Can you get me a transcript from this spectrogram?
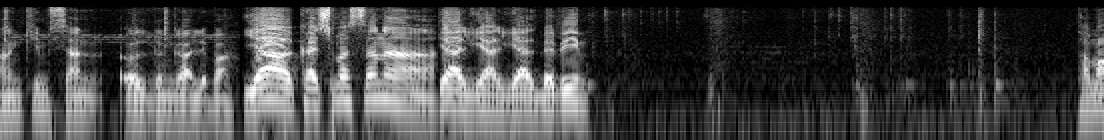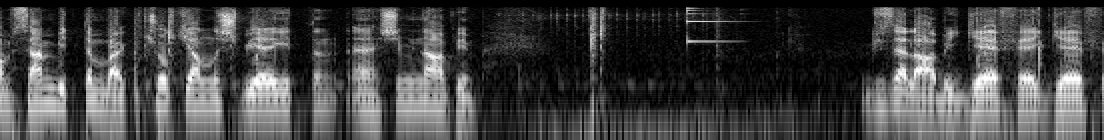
Kankim sen öldün galiba. Ya kaçmasana. Gel gel gel bebeğim. Tamam sen bittin bak. Çok yanlış bir yere gittin. Eh şimdi ne yapayım? Güzel abi GF GF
